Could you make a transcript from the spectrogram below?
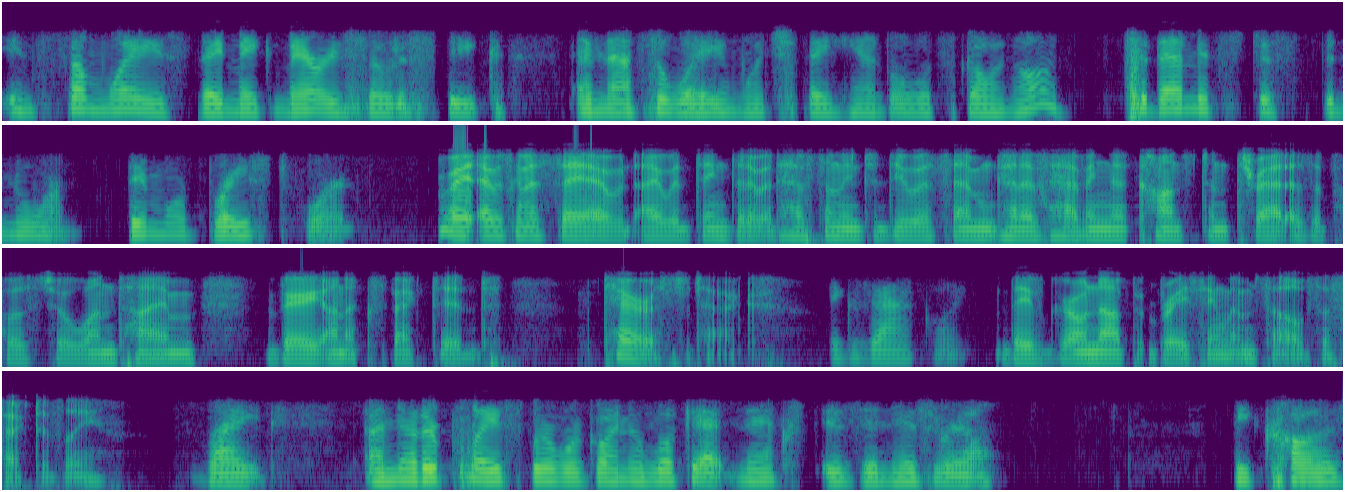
in some ways, they make merry, so to speak, and that's a way in which they handle what's going on. To them, it's just the norm. They're more braced for it. Right. I was going to say I would I would think that it would have something to do with them kind of having a constant threat as opposed to a one-time, very unexpected terrorist attack. Exactly. They've grown up bracing themselves effectively. Right. Another place where we're going to look at next is in Israel. Because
